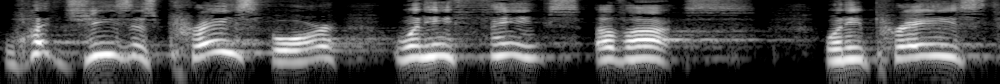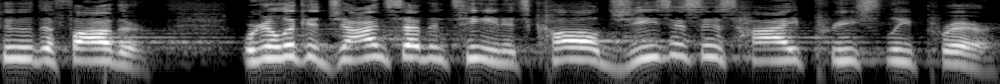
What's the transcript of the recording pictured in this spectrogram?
what Jesus prays for when he thinks of us, when he prays to the Father. We're going to look at John 17. It's called Jesus' high priestly prayer.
